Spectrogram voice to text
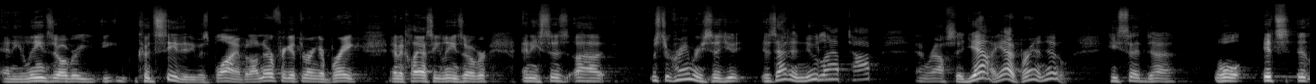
and he leans over. He, could see that he was blind, but I'll never forget during a break in a class, he leans over and he says, uh, Mr. Kramer, he said, Is that a new laptop? And Ralph said, Yeah, yeah, brand new. He said, uh, Well, it's, it,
